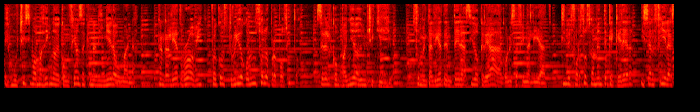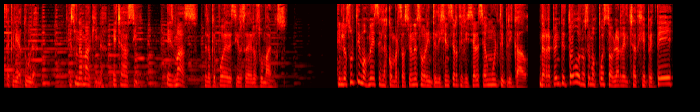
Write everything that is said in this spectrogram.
es muchísimo más digno de confianza que una niñera humana. En realidad, Robbie fue construido con un solo propósito, ser el compañero de un chiquillo. Su mentalidad entera ha sido creada con esa finalidad. Tiene forzosamente que querer y ser fiel a esta criatura. Es una máquina, hecha así. Es más de lo que puede decirse de los humanos. En los últimos meses las conversaciones sobre inteligencia artificial se han multiplicado. De repente todos nos hemos puesto a hablar del chat GPT,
